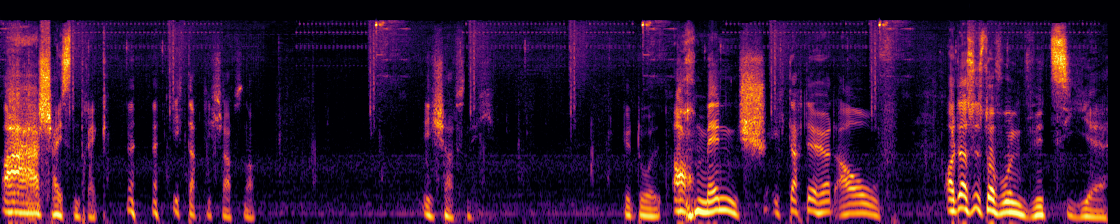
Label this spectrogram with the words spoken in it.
Ah, scheißen Dreck. ich dachte, ich schaff's noch. Ich schaff's nicht. Geduld. Ach Mensch, ich dachte, er hört auf. Oh, das ist doch wohl ein Witz hier.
